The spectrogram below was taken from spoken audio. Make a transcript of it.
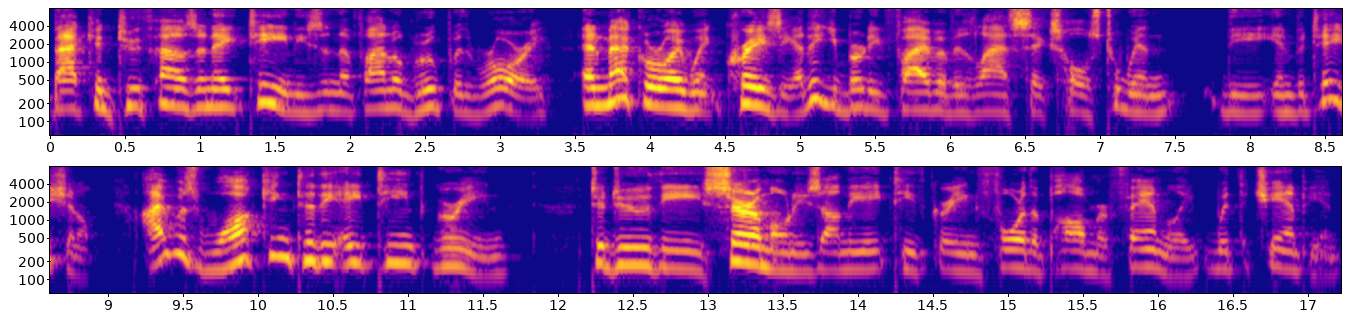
Back in 2018, he's in the final group with Rory, and McIlroy went crazy. I think he birdied five of his last six holes to win the Invitational. I was walking to the 18th green to do the ceremonies on the 18th green for the Palmer family with the champion.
